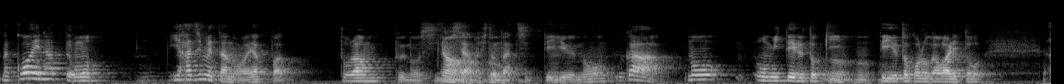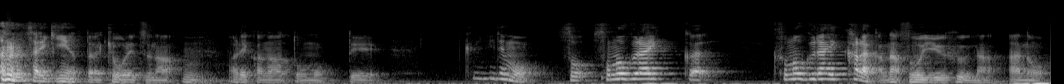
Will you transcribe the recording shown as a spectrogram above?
な怖いなって思言い始めたのはやっぱトランプの支持者の人たちっていうのが、のを見てる時っていうところが割と 最近やったら強烈なうん。あれかなと思って。急にでもそそのぐらいかそのぐらいからかなそういうふうなあの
